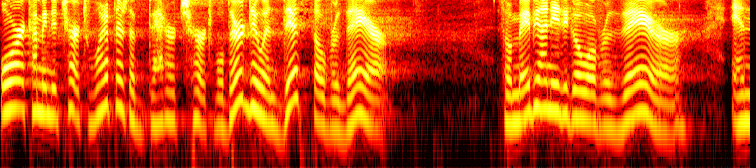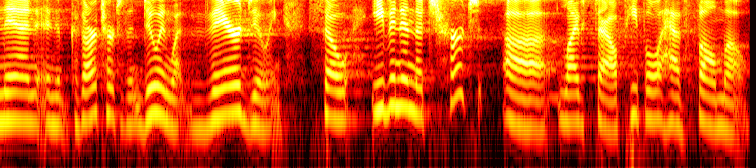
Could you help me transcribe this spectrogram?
Or coming to church, what if there's a better church? Well, they're doing this over there. So maybe I need to go over there And then, because our church isn't doing what they're doing. So even in the church uh, lifestyle, people have FOMO,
